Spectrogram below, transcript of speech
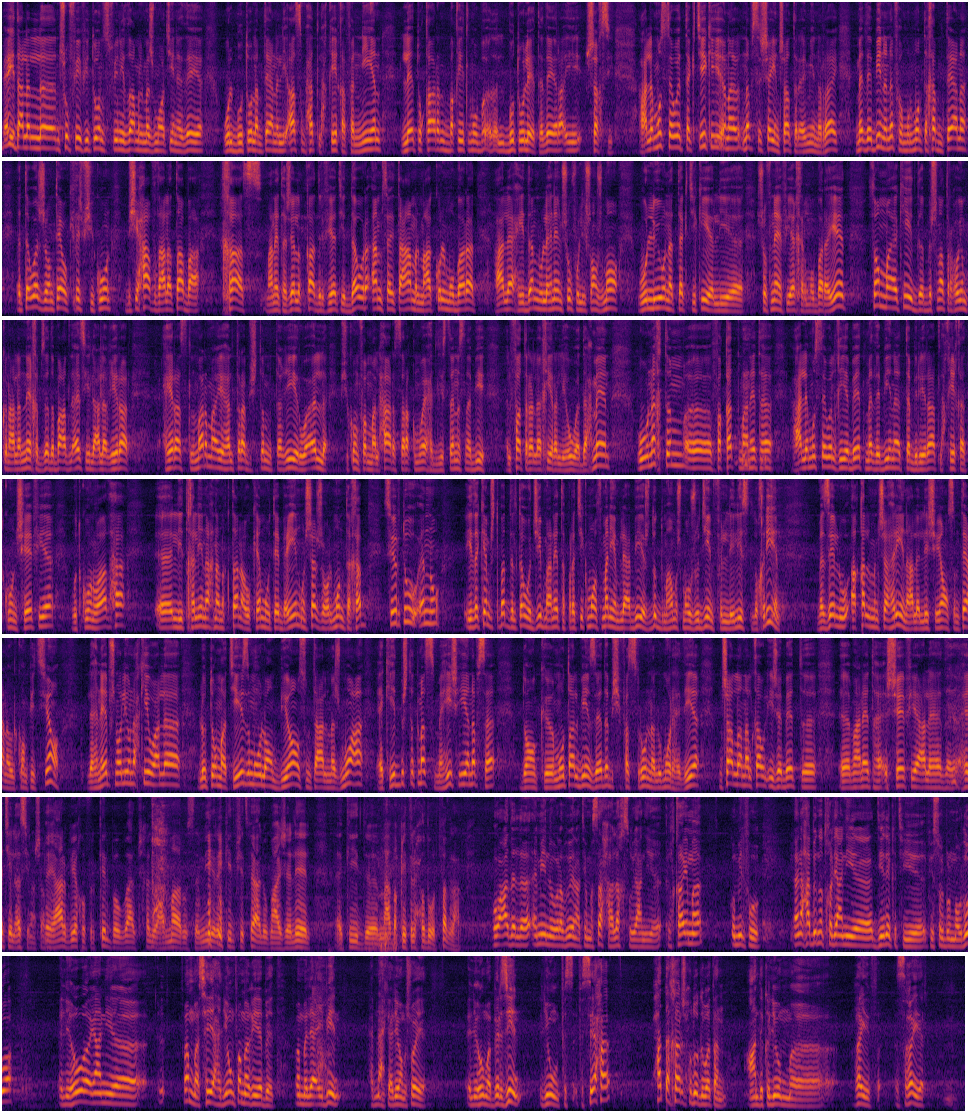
بعيد على نشوف فيه في تونس في نظام المجموعتين هذايا والبطولة نتاعنا اللي أصبحت الحقيقة فنيا لا تقارن ببقيه البطولات. هذا رأيي شخصي. على مستوى التكتيكي أنا نفس الشيء نشاطر أمين الرأي. ماذا بينا نفهم المنتخب نتاعنا التوجه نتاعو كيفاش باش يكون باش يحافظ على طابع خاص معناتها جال القادر في هذه الدورة. ام سيتعامل مع كل مباراة على حدا ولهنا نشوفوا لي شونجمون والليونة التكتيكية اللي شفناها في آخر مباريات. ثم أكيد باش نطرحوا يمكن على الناخب زاد بعض الأسئلة على غرار حراسة المرمى. هل ترى باش يتم التغيير؟ وألا باش يكون فما الحارس رقم واحد اللي استانسنا به الفترة الأخيرة اللي هو دحمان. ونختم آه، فقط معناتها على مستوى الغيابات ماذا بينا؟ التبريرات الحقيقة تكون شافية وتكون واضحة. اللي تخلينا إحنا نقتنعوا كمتابعين ونشجعوا المنتخب. surtout انه إذا كان باش تبدل تو تجيب معناتها pratiquement ثمانية ملاعبية جدد ما همش موجودين في الـ liste الأخرين. مازالوا أقل من شهرين على les échéances نتاعنا والـ compétitions. لهنا باش نوليو نحكيو على l'automatisme والـ ambiance نتاع المجموعة أكيد باش تتمس ماهيش هي نفسها. donc مطالبين زاده باش يفسروا لنا الأمور هذه إن شاء الله نلقاو الإجابات آه، معناتها الشافية على هذا هذه الأسئلة إن شاء الله. عربي ياخذ في الكلبة وبعد باش يخلوا عمار وسمير أكيد باش يتفاعلوا مع جلال أكيد مع بقية الحضور. تفضل عربي. هو عادل أمين ورضوان يعطيهم الصحة لخصوا يعني القائمة. comme il faut أنا حبيت ندخل يعني ديريكت في في صلب الموضوع اللي هو يعني فما صحيح اليوم فما غيابات فما لاعبين نحب نحكي عليهم شوية اللي هما بارزين اليوم في الساحة وحتى خارج حدود الوطن. عندك اليوم آه، غيث صغير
